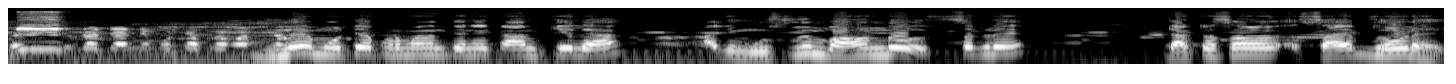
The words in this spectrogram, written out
तरी सुद्धा त्यांनी मोठ्या प्रमाणात लय मोठ्या प्रमाणात त्याने काम केलं. आणि मुस्लिम बांधव सगळे डॉक्टर साहेब जवळ आहे.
